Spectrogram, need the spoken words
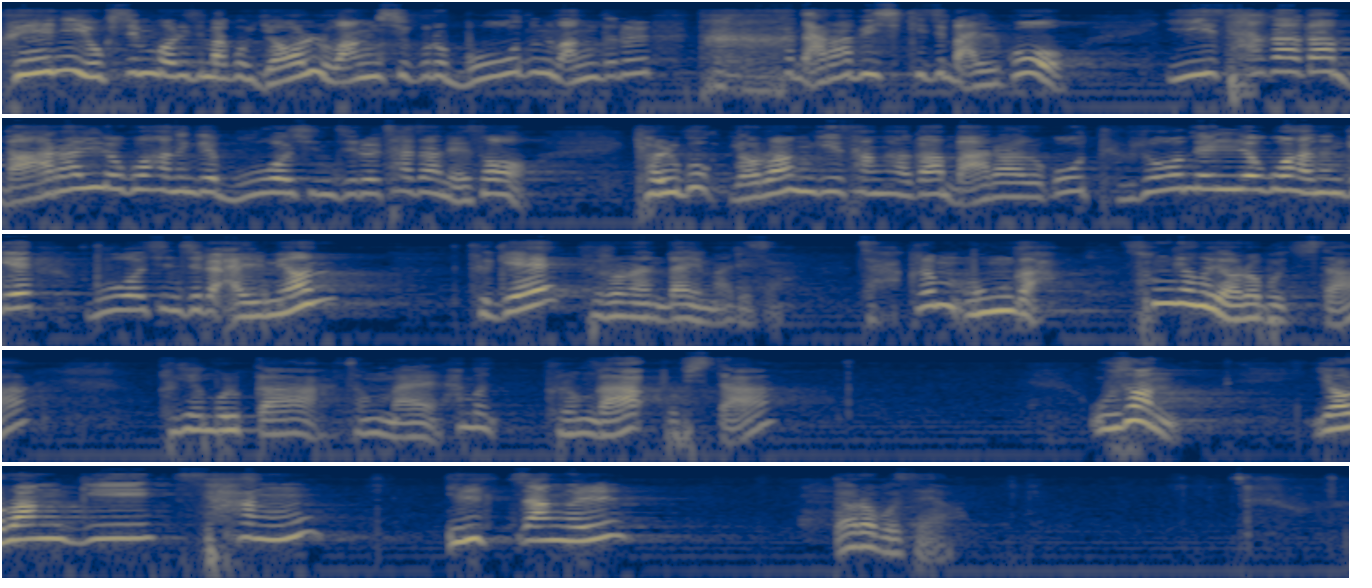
괜히 욕심 버리지 말고 열 왕식으로 모든 왕들을 다 나라비 시키지 말고 이 사가가 말하려고 하는 게 무엇인지를 찾아내서 결국 열왕기 상하가 말하고 드러내려고 하는 게 무엇인지를 알면 그게 드러난다 이 말이죠. 자, 그럼 뭔가 성경을 열어봅시다. 그게 뭘까? 정말 한번 그런가 봅시다. 우선 열왕기 상 1장을 열어보세요.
